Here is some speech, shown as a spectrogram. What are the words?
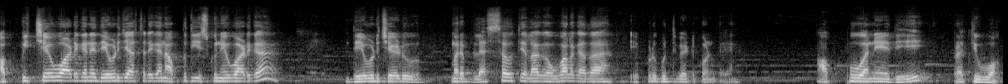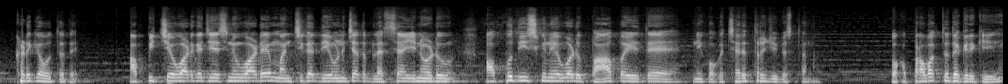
అప్పు ఇచ్చేవాడుగానే దేవుడు చేస్తాడు కానీ అప్పు తీసుకునేవాడుగా దేవుడు చేయడు మరి బ్లెస్ అవుతే ఇలాగ అవ్వాలి కదా? ఎప్పుడు గుర్తుపెట్టుకుంటే అప్పు అనేది ప్రతి ఒక్కడికి అవుతుంది. అప్పు ఇచ్చేవాడిగా చేసిన వాడే మంచిగా దేవుని చేత బ్లెస్ అయినోడు. అప్పు తీసుకునేవాడు పాప అయితే నీకు ఒక చరిత్ర చూపిస్తాను. ఒక ప్రవక్త దగ్గరికి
